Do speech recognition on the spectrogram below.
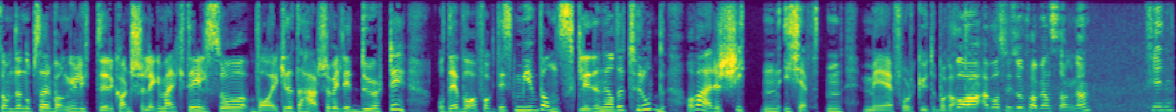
som den observante lytter kanskje legger merke til, så var ikke dette her så veldig dirty. Og det var faktisk mye vanskeligere enn jeg hadde trodd, å være skitten i kjeften med folk ute på gata. Hva, hva syns du om Fabian Stang, da? Fin.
